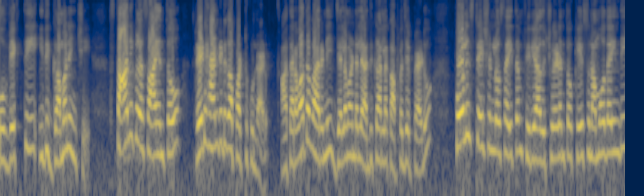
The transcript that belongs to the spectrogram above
ఓ వ్యక్తి ఇది గమనించి స్థానికుల సాయంతో రెడ్ హ్యాండెడ్గా పట్టుకున్నాడు. ఆ తర్వాత వారిని జలమండలి అధికారులకు అప్పజెప్పాడు. పోలీస్ స్టేషన్లో సైతం ఫిర్యాదు చేయడంతో కేసు నమోదైంది.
